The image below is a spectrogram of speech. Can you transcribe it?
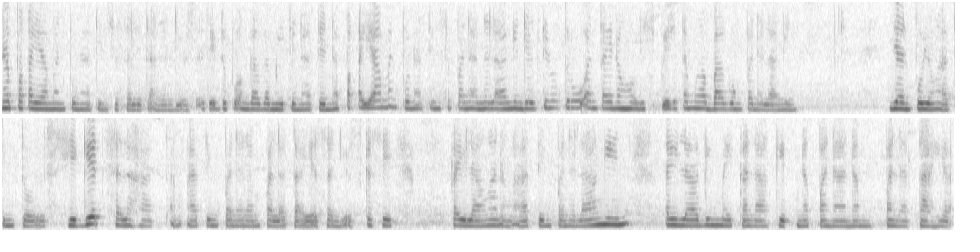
Napakayaman po natin sa salita ng Diyos. At ito po ang gagamitin natin. Napakayaman po natin sa pananalangin dahil tinuturuan tayo ng Holy Spirit ng mga bagong panalangin. Yan po yung ating tools. Higit sa lahat ang ating pananampalataya sa Diyos. Kasi kailangan ang ating panalangin ay laging may kalakip na pananampalataya.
